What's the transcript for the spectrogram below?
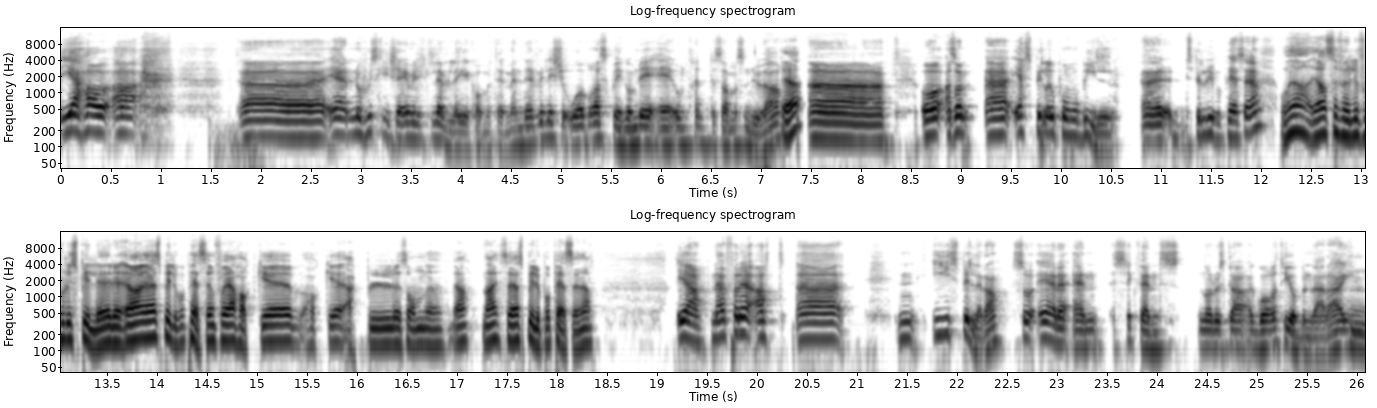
Jeg har uh, uh, jeg, Nå husker jeg ikke hvilket level jeg er kommet til, men det vil ikke overraske meg om det er omtrent det samme som du har. Ja. Uh, og altså, jeg spiller jo på mobilen. Spiller du på PC? Oh, ja, ja, selvfølgelig, for du spiller Ja, jeg spiller på PC-en, for jeg har ikke, har ikke Apple sånn Ja, nei, så jeg spiller på PC-en, ja. Ja, nei, for det at uh, I spillet, da, så er det en sekvens når du skal av gårde til jobben hver dag, Mm.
